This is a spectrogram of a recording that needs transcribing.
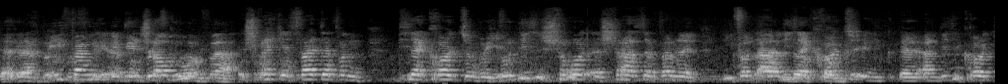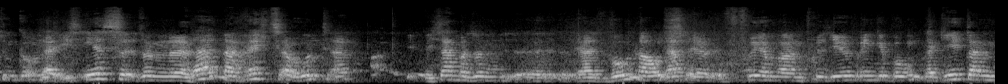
Nach Bifang, wie Blauburg war. Ich spreche jetzt weiter von dieser Kreuzung, wo, wo diese äh, Straße von, die von an dieser Kreuzung, äh, an diese Kreuzung kommt, da ist erst so ein, äh, da nach rechts herunter, ich sag mal so ein äh, Wohnhaus, da hat er früher mal ein Friseur drin gewohnt, da geht dann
